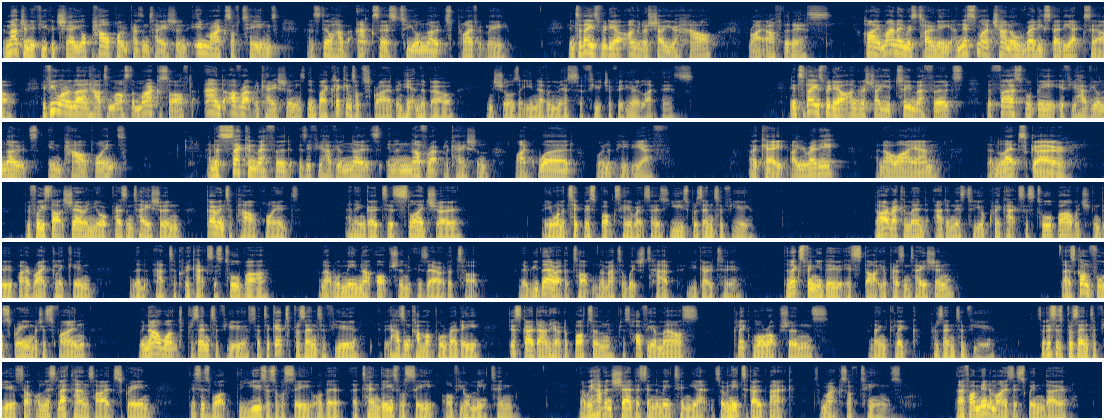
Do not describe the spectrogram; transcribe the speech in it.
Imagine if you could share your PowerPoint presentation in Microsoft Teams and still have access to your notes privately. In today's video, I'm going to show you how right after this. Hi, my name is Tony and this is my channel Ready Steady Excel. If you want to learn how to master Microsoft and other applications, then by clicking subscribe and hitting the bell ensures that you never miss a future video like this. In today's video, I'm going to show you two methods. The first will be if you have your notes in PowerPoint and the second method is if you have your notes in another application like Word or in a PDF. Okay, are you ready? I know I am. Then let's go. Before you start sharing your presentation, go into PowerPoint and then go to slideshow. And you want to tick this box here where it says use presenter view. Now I recommend adding this to your quick access toolbar, which you can do by right clicking and then add to quick access toolbar and that will mean that option is there at the top. And if you're there at the top, no matter which tab you go to. The next thing you do is start your presentation. Now it's gone full screen, which is fine. We now want to presenter view. So to get to presenter view, if it hasn't come up already, just go down here at the bottom, just hover your mouse, click more options, and then click presenter view. So this is presenter view. So on this left-hand side screen, this is what the users will see or the attendees will see of your meeting. Now we haven't shared this in the meeting yet, so we need to go back to Microsoft Teams. Now if I minimize this window,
